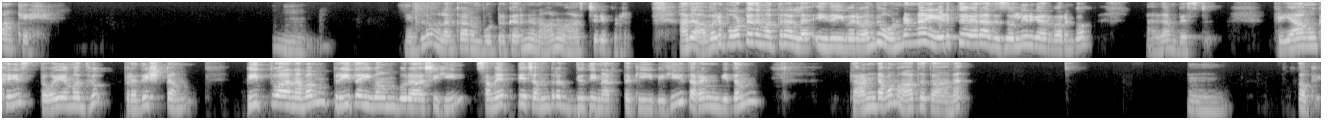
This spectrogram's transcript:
ஓகே எவ்வளவு அலங்காரம் போட்டிருக்காருன்னு நானும் ஆச்சரியப்படுறேன். அது அவர் போட்டது மாத்திரம் இல்ல இது இவர் வந்து ஒன்னொன்னா எடுத்து வேற அது சொல்லியிருக்காரு பாருங்கோ. அதுதான் பெஸ்ட் பிரியாமுகை ஸ்தோயமது பிரதிஷ்டம் பீத்வா நவம் பிரீத இவாம்புராசிகி சமேத்திய சந்திரத்யுதி நர்த்தகீபிகி தரங்கிதம் தாண்டவம் ஆததான. ஓகே.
